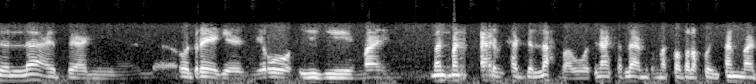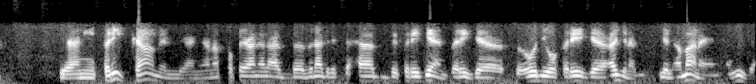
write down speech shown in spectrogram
اللاعب يعني رودريجيز يروح يجي ما ما ما تعرف لحد اللحظة هو 12 لاعب مثل ما تفضل أخوي محمد. يعني فريق كامل يعني أنا أستطيع أن ألعب بنادي الاتحاد بفريقين فريق سعودي وفريق أجنبي للأمانة يعني حقيقة.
